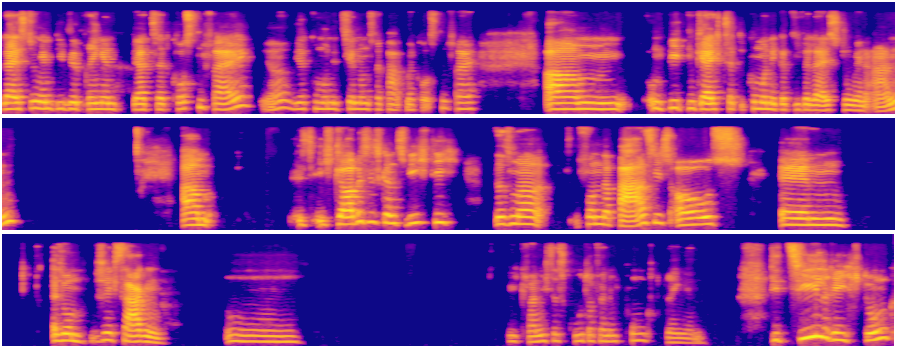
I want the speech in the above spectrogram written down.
Leistungen, die wir bringen, derzeit kostenfrei. Ja, wir kommunizieren unsere Partner kostenfrei ähm, und bieten gleichzeitig kommunikative Leistungen an. Ähm, ich glaube, es ist ganz wichtig, dass man von der Basis aus ähm, also, wie soll ich sagen, hm, wie kann ich das gut auf einen Punkt bringen? Die Zielrichtung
